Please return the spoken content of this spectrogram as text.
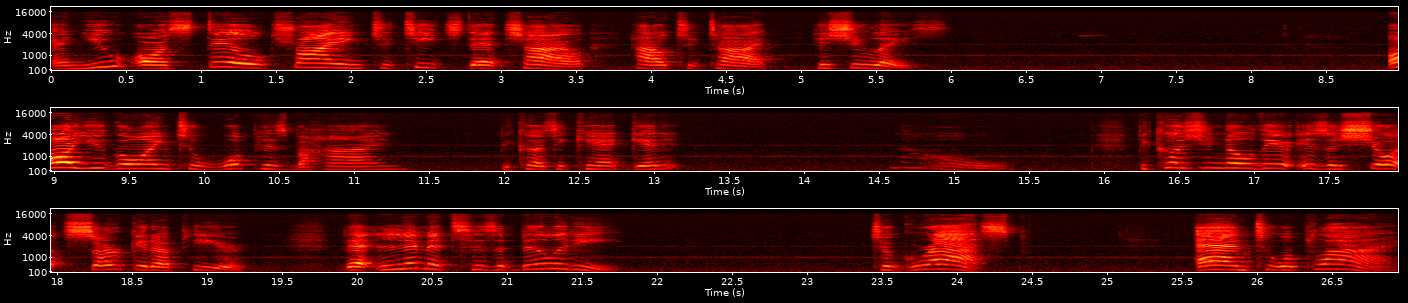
And you are still trying to teach that child how to tie his shoelace. Are you going to whoop his behind because he can't get it? No. Because you know there is a short circuit up here that limits his ability to grasp and to apply.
